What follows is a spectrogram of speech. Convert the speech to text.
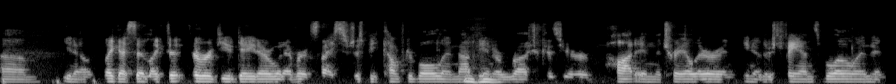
um, you know like i said like to, to, review data or whatever it's nice to just be comfortable and not mm-hmm. be in a mm-hmm. rush because you're hot in the trailer and you know there's fans blowing and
